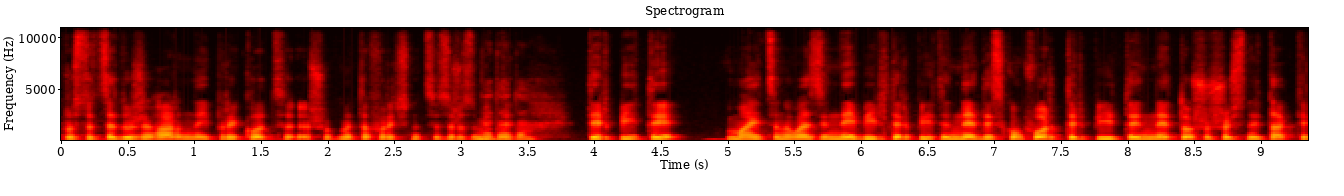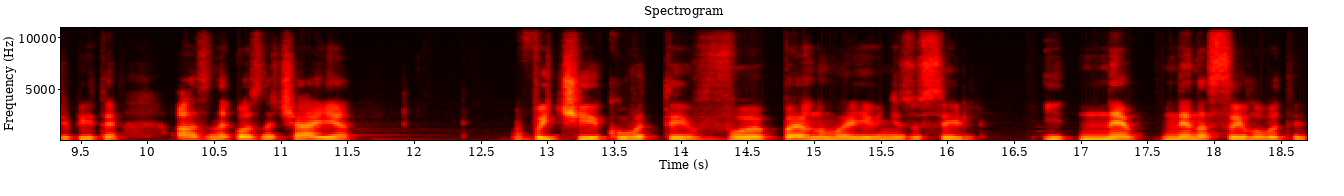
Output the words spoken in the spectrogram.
Просто це дуже гарний приклад, щоб метафорично це зрозуміти. Да-да-да. Терпіти мається на увазі не біль терпіти, не дискомфорт терпіти, не то, що щось не так терпіти, а означає вичікувати в певному рівні зусиль і не, не насилувати,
